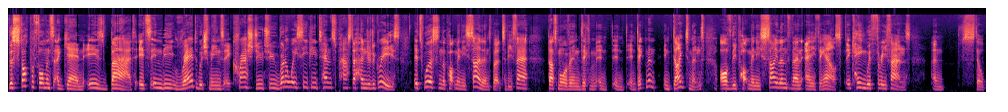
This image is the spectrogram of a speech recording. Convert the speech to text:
The stock performance again is bad. It's in the red, which means it crashed due to runaway CPU temps past 100 degrees. It's worse than the Pop Mini Silent, but to be fair, that's more of an in, in, indictment, indictment of the Pop Mini Silent than anything else. It came with three fans, and still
